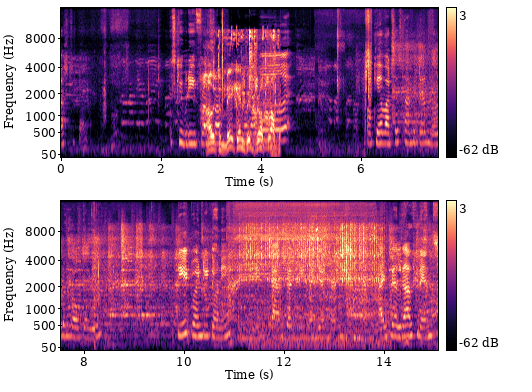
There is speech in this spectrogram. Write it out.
Mister Frost skibidi How to make and withdraw profit. Okay versus computer loading అవుతుంది టీ ట్వంటీతోని క్యాన్సర్ టీ ట్వంటీ అంటారు ఐపీఎల్ కాదు ఫ్రెండ్స్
